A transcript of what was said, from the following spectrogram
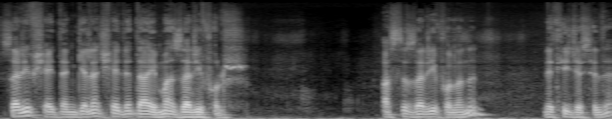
Zarif şeyden gelen şey de daima zarif olur. Aslı zarif olanın neticesi de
